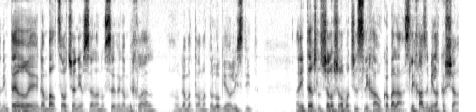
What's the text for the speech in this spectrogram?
אני מתאר אה, גם בהרצאות שאני עושה על הנושא וגם בכלל, גם בטראומטולוגיה ההוליסטית, אני מתאר של, שלוש רמות של סליחה או קבלה. סליחה זה מילה קשה,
